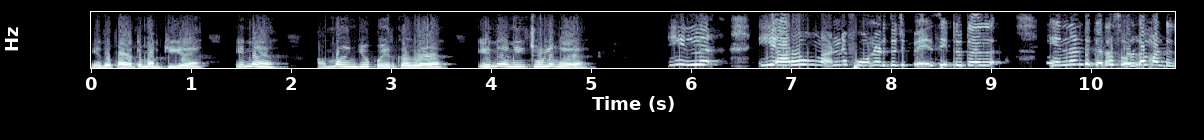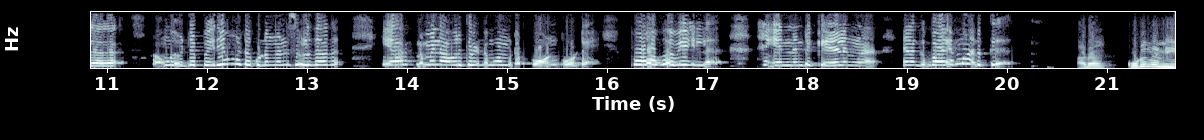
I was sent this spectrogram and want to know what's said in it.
ஏதோ பதட்டமா இருக்கீங்க? என்ன? அம்மா எங்கேயோ போயிருக்காங்களே. என்ன நீ சொல்லுங்க. இல்ல யாரோ உங்க அண்ணன் போன் எடுத்து பேசிட்டு இருக்காங்க. என்னன்னு கேட்டா சொல்ல மாட்டேங்காங்க அவங்க வீட்டுல பெரியவங்கிட்ட கொடுங்கன்னு சொல்லுதாங்க. ஏற்கனவே நான் அவருக்கு ரெண்டு மூணு மட்டும் போன் போட்டேன். போகவே இல்ல. என்னன்ட்டு கேளுங்க. எனக்கு பயமா இருக்கு. அட கொடுங்க நீ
